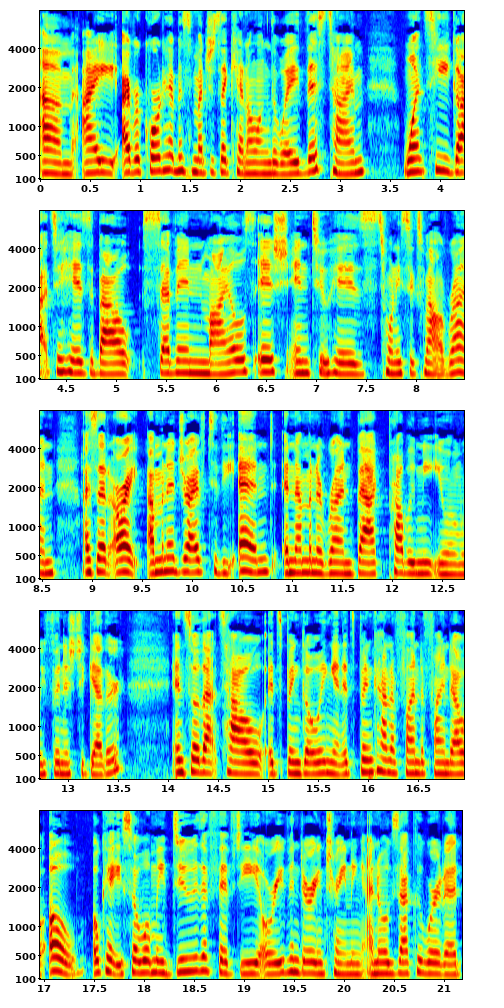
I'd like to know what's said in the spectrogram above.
um, I, I record him as much as I can along the way. This time, once he got to his about seven miles ish into his 26 mile run, I said, All right, I'm going to drive to the end and I'm going to run back, probably meet you when we finish together. And so that's how it's been going. And it's been kind of fun to find out, oh, okay, so when we do the 50 or even during training, I know exactly where to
